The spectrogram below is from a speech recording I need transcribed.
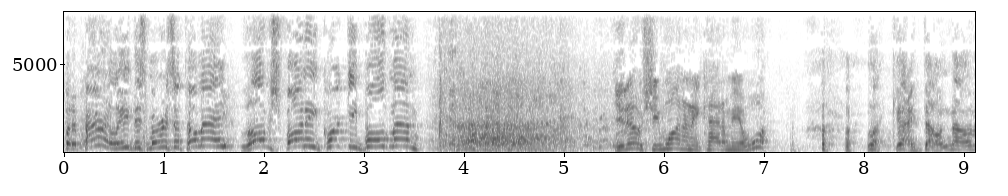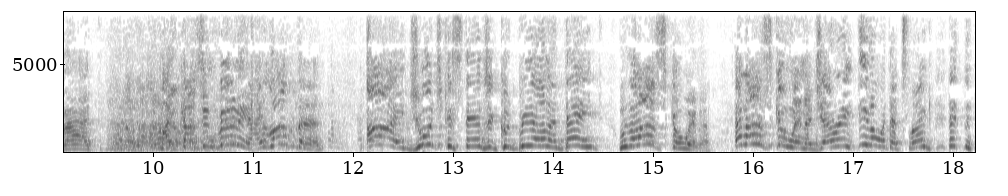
But apparently, this Marisa Tomei loves funny, quirky, bald men. You know, she won an Academy Award. like, I don't know that. My cousin Vinny, I love that. I, George Costanza, could be on a date with an Oscar winner. Oscar winner, Jerry. Do you know what that's like? It-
